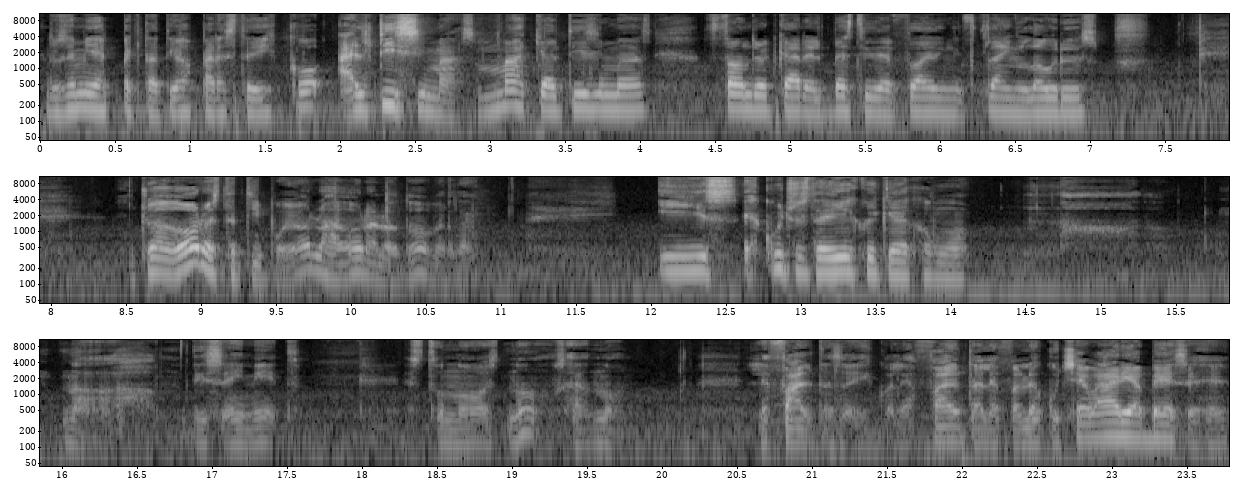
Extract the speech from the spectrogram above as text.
Entonces mis expectativas para este disco altísimas, más que altísimas. Thundercat, el bestie de Flying, Lotus. yo adoro este tipo, yo los adoro a los dos, ¿verdad? Y escucho este disco y queda como, no, no, this ain't it. Esto no no, o sea, no. Le falta ese disco, le falta, le falta. Lo escuché varias veces, ¿eh?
